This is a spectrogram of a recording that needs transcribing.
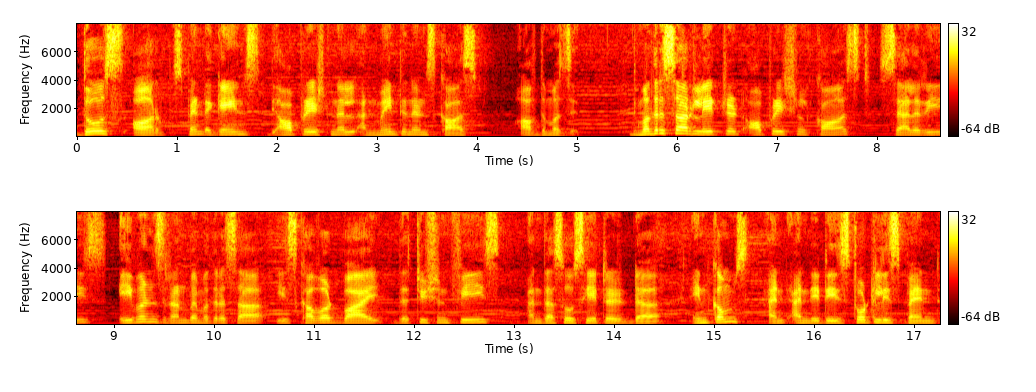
those are spent against the operational and maintenance cost of the masjid. The madrasa related operational cost, salaries, events run by madrasa is covered by the tuition fees and the associated uh, incomes and, and it is totally spent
